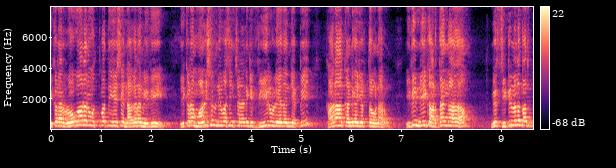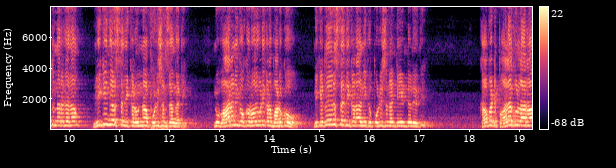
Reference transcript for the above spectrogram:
ఇక్కడ రోగాలను ఉత్పత్తి చేసే నగరం ఇది. ఇక్కడ మనుషులు నివసించడానికి వీలు లేదని చెప్పి కరాఖండిగా చెప్తా ఉన్నారు. ఇది మీకు అర్థం కాదా? మీరు సిటీలలో బతుకుతున్నారు కదా? మీకేం తెలుస్తుంది ఇక్కడ ఉన్న పొల్యూషన్ సంగతి? నువ్వు వారానికి ఒక రోజు కూడా ఇక్కడ పడుకోవు. నీకు ఎట్లా తెలుస్తుంది ఇక్కడ నీకు పొల్యూషన్ అంటే ఏంటి అనేది? కాబట్టి పాలకులారా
